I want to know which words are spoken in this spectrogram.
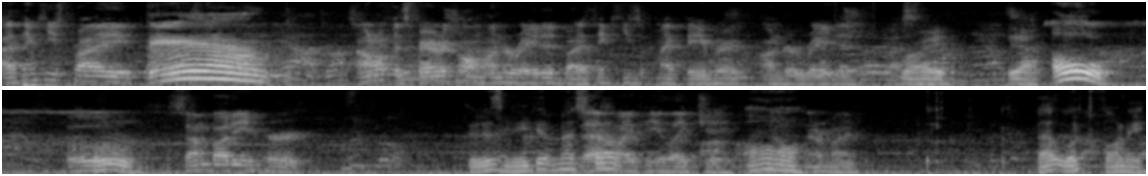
I think he's probably. Damn. I don't know if it's fair to call him underrated, but I think he's my favorite underrated wrestler. Right. Yeah. Oh, Ooh, Ooh. somebody hurt. Did his knee get messed That up? might be like Jake. Oh. No, never mind. That looked funny.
